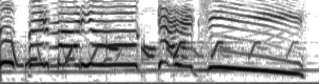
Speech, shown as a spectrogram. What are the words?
Super Mario Galaxy!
